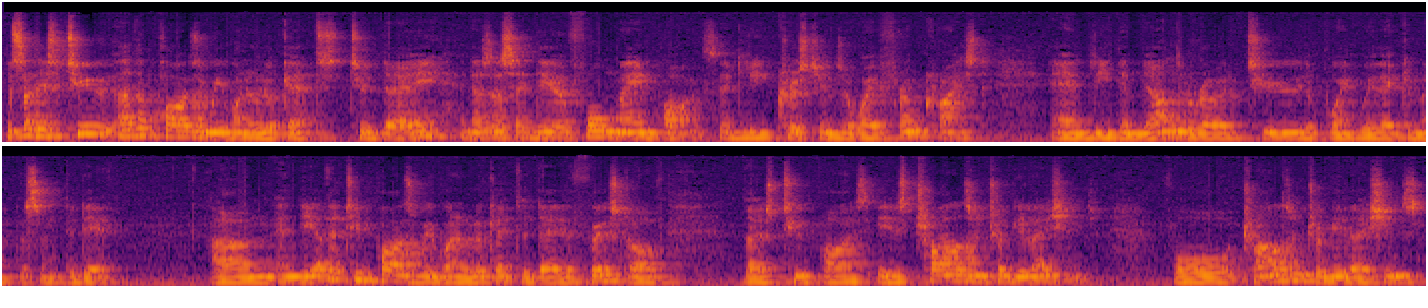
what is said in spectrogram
And so there's two other paths that we want to look at today. And as I said, there are four main paths that lead Christians away from Christ and lead them down the road to the point where they commit the sin to death. Um, and the other two paths we want to look at today, the first of those two paths is trials and tribulations. For trials and tribulations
